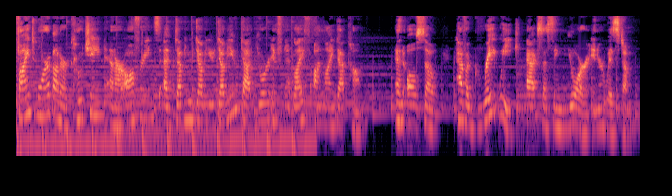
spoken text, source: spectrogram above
Find more about our coaching and our offerings at www.yourinfinitelifeonline.com. And also, have a great week accessing your inner wisdom.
